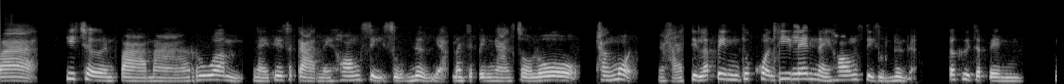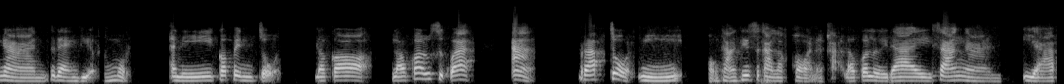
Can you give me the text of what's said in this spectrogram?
ว่าที่เชิญปามาร่วมในเทศกาลในห้อง 401 เนี่ย มันจะเป็นงานโซโล่ทั้งหมดนะคะ ศิลปินทุกคนที่เล่นในห้อง 401อะก็คือจะเป็นงานแสดงเดี่ยวทั้งหมด อันนี้ก็เป็นโจทย์ แล้วก็เราก็รู้สึกว่า อะ รับโจทย์นี้ของทางเทศกาลละครนะคะ เราก็เลยได้สร้างงานอียับ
